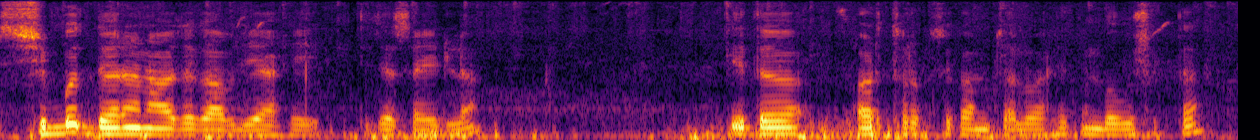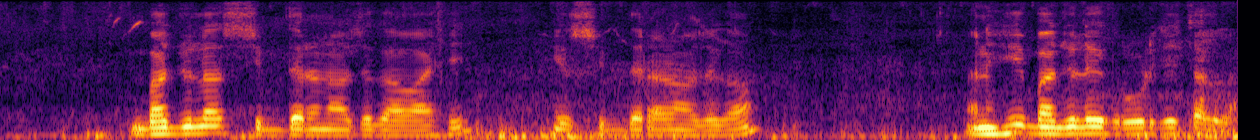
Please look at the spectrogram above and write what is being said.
शिबुद्धरा नावाचं गाव जे आहे त्याच्या साईडला. तिथं अर्थवर्कचं काम चालू आहे तुम्ही बघू शकता. बाजूला शिबदरा नावाचं गाव आहे हे शिबदरा नावाचं गाव. आणि हे बाजूला एक रोड जे चालला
